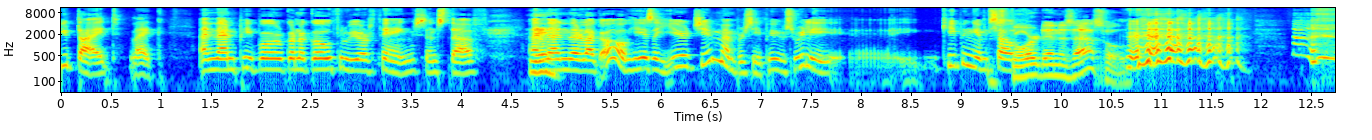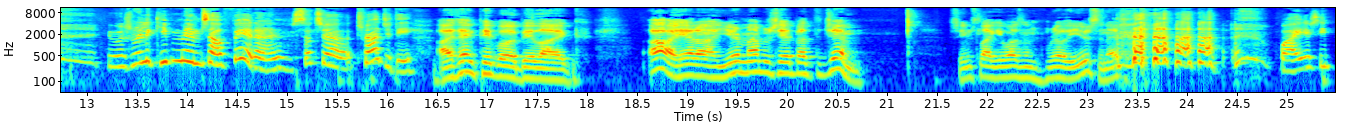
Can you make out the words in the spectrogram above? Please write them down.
you died, like, and then people are gonna go through your things and stuff, and Yeah. then they're like, "Oh, he has a year gym membership. He was really uh, keeping himself. Stored in his asshole. He was really keeping himself fit, and it's such a tragedy." I think people would be like, "Oh, he had a year membership at the gym. Seems like he wasn't really using it." Why is he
